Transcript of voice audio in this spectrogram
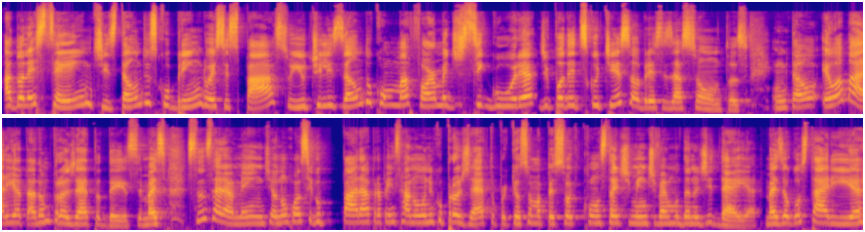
adolescentes estão descobrindo esse espaço e utilizando como uma forma de segura de poder discutir sobre esses assuntos. Então, eu amaria estar num projeto desse, mas sinceramente, eu não consigo parar pra pensar num único projeto, porque eu sou uma pessoa que constantemente vai mudando de ideia. Mas eu gostaria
